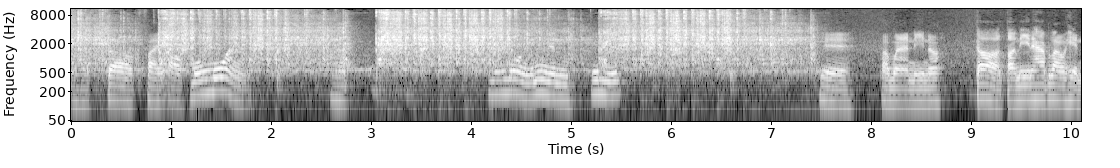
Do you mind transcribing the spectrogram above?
นะครับ ก็ไฟออกม่วงๆนะครับม่วงๆน้ำเงินนิดๆโอเคประมาณนี้เนาะก็ตอนนี้นะครับเราเห็น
